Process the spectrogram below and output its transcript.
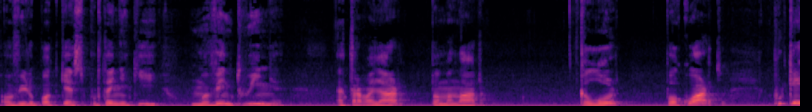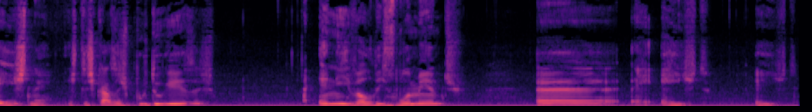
a ouvir o podcast, porque tenho aqui uma ventoinha a trabalhar para mandar calor para o quarto porque é isto, né? Estas casas portuguesas, a nível de isolamentos, uh, é, é isto. É isto.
